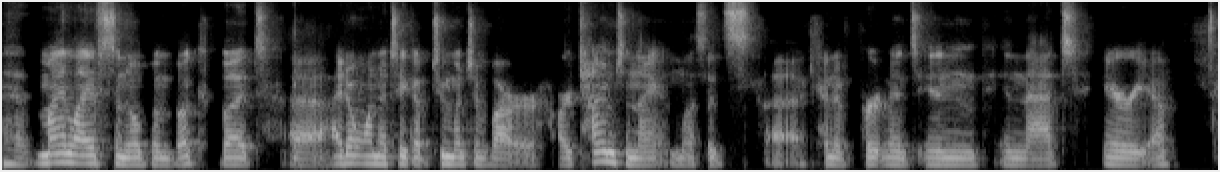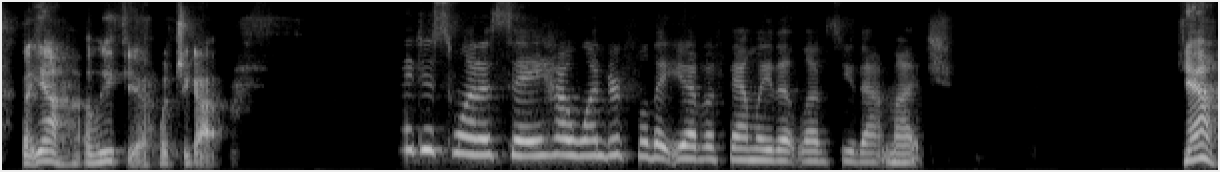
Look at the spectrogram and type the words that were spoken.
uh, my life's an open book, but uh, I don't want to take up too much of our, our time tonight unless it's uh, kind of pertinent in in that area. But yeah, Alethea, what you got? I just want to say how wonderful that you have a family that loves you that much. Yeah,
